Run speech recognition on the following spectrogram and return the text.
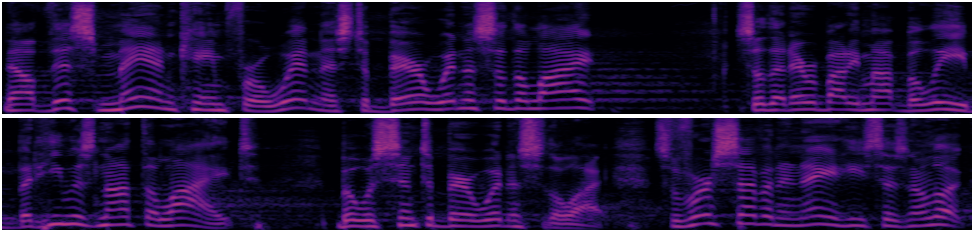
Now this man came for a witness to bear witness of the light so that everybody might believe, but he was not the light, but was sent to bear witness to the light. So, verse 7 and 8, he says, Now look,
